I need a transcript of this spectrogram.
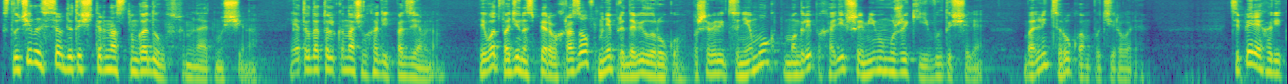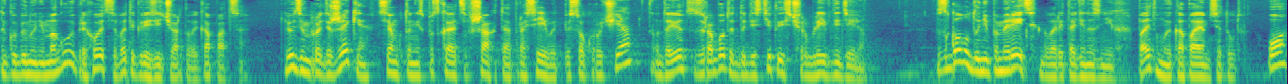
Случилось все в 2013 году, вспоминает мужчина. Я тогда только начал ходить под землю. И вот в один из первых разов мне придавило руку. Пошевелиться не мог, помогли походившие мимо мужики, вытащили. В больнице руку ампутировали. Теперь я ходить на глубину не могу и приходится в этой грязи чертовой копаться. Людям вроде Жеки, тем, кто не спускается в шахты, а просеивает песок ручья, удается заработать до 10 тысяч рублей в неделю. «С голоду не помереть», — говорит один из них, — «поэтому и копаемся тут». О,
